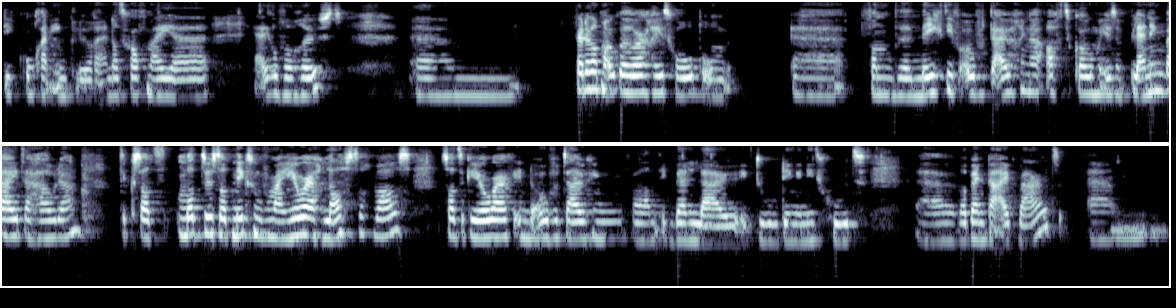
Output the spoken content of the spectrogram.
Die ik kon gaan inkleuren. En dat gaf mij uh, ja, heel veel rust. Um, verder wat me ook wel heel erg heeft geholpen om uh, van de negatieve overtuigingen af te komen, is een planning bij te houden. Want ik zat, omdat dus dat niks doen voor mij heel erg lastig was, zat ik heel erg in de overtuiging van ik ben lui, ik doe dingen niet goed. Uh, wat ben ik nou eigenlijk waard? Um,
